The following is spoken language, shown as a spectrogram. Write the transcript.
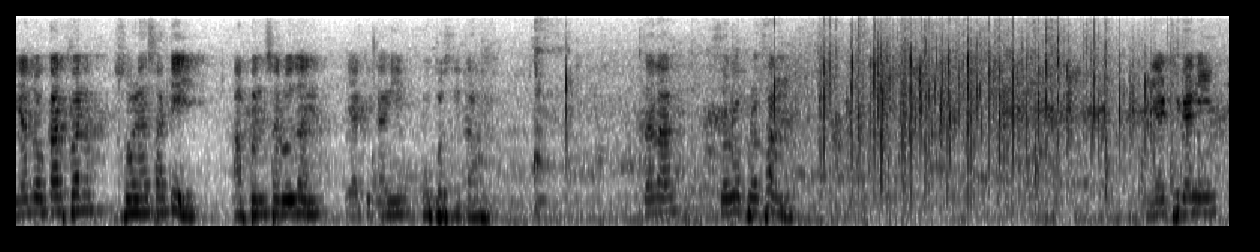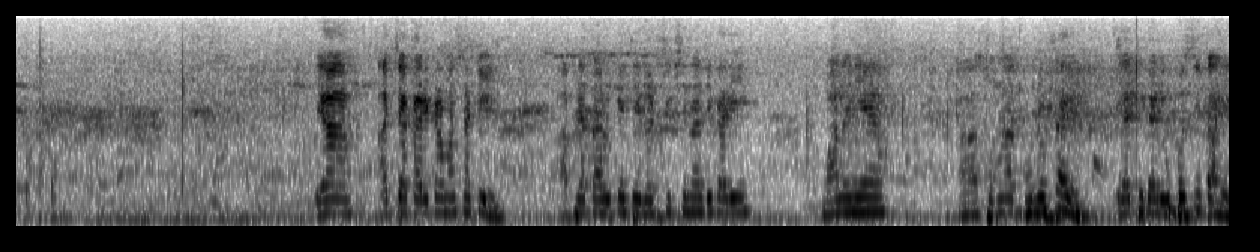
या लोकार्पण सोहळ्यासाठी आपण सर्वजण या ठिकाणी उपस्थित आहोत. चला सर्वप्रथम या ठिकाणी या आजच्या कार्यक्रमासाठी आपल्या तालुक्याचे गट शिक्षणाधिकारी माननीय सोमनाथ घोलप साहेब या ठिकाणी उपस्थित आहे.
